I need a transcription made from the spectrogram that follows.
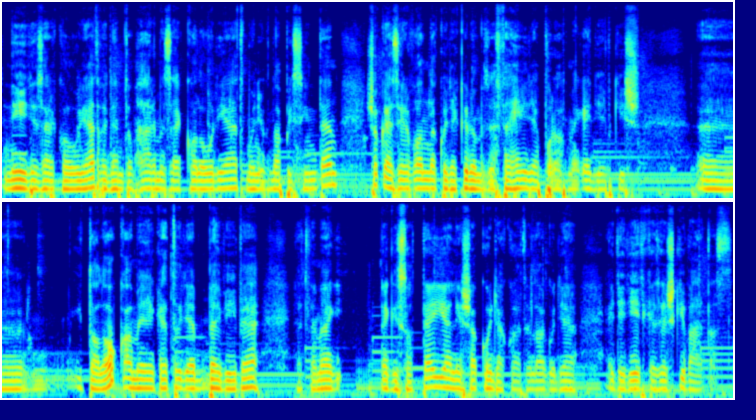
4000 kalóriát, vagy nem tudom, 3000 kalóriát mondjuk napi szinten, és akkor ezért vannak ugye különböző fehérjeporok, meg egyéb kis ö, italok, amelyeket ugye bevéve, illetve meg, megiszott tejjel, és akkor gyakorlatilag ugye egy-egy étkezés kiváltasz.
